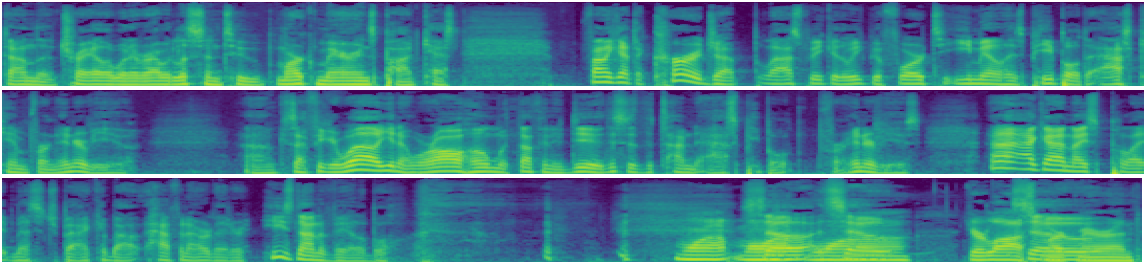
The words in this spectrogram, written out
down the trail or whatever. I would listen to Marc Maron's podcast. Finally got the courage up last week or the week before to email his people to ask him for an interview um, because I figured, well, you know, we're all home with nothing to do. This is the time to ask people for interviews. And I I got a nice, polite message back about half an hour later. He's not available. Mwah, mwah, So- mwah. so- you're lost so- Marc Maron.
